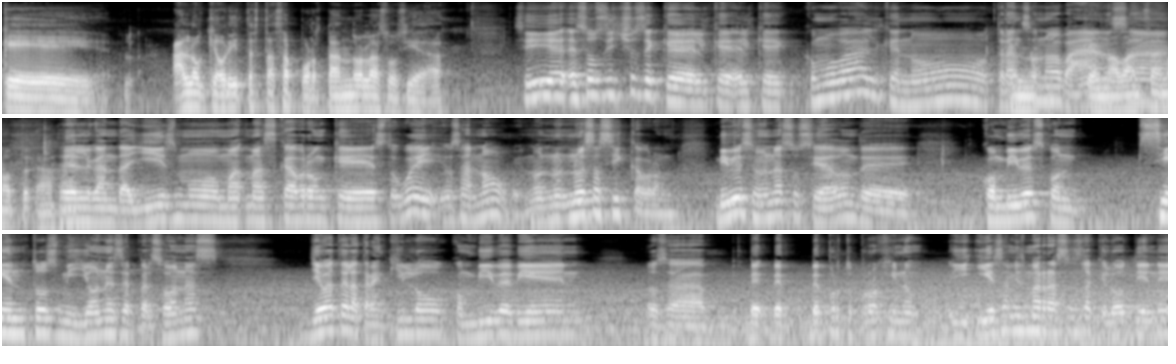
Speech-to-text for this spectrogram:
que a lo que ahorita estás aportando a la sociedad. Sí, esos dichos de que el que, el que, ¿cómo va? El que no tranza no- no, avanza. que no avanza, no te- el gandallismo más, más cabrón que esto. Güey, o sea, no, güey, no, no, no es así, cabrón. Vives en una sociedad donde convives con cientos, millones de personas. Llévatela tranquilo, convive bien. O sea, ve, ve- ve por tu prójimo. Y, y esa misma raza es la que luego tiene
